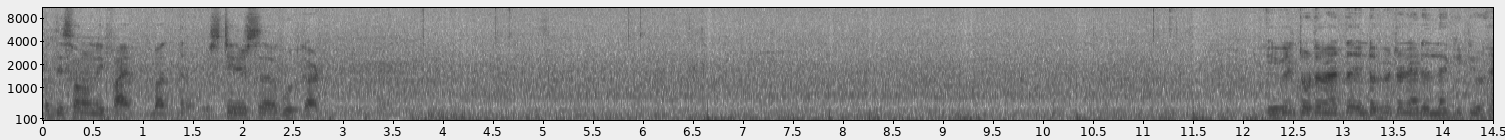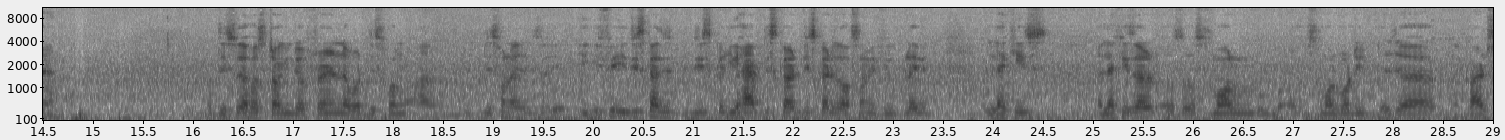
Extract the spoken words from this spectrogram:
But this one only five but the, still it's a good card. Evil totem at the end of your turn add a Lackey to your hand this way I was talking to a friend about this one uh, this one if you this card this card, you have this card this card is awesome if you play with lackeys uh, lackeys are also small small bodied uh, cards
